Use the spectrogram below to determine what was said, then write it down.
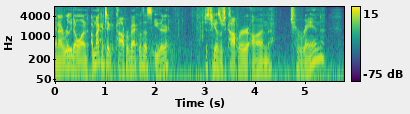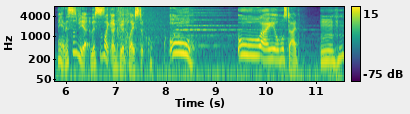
And I really don't want, I'm not gonna take the copper back with us either. Just because there's copper on Terran. Man, this is this is like a good place to, oh, oh, I almost died. Mm-hmm.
